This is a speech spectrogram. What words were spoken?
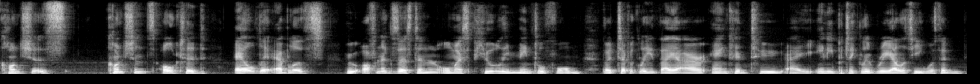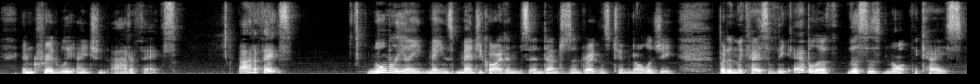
conscious, conscience altered elder aboleths who often exist in an almost purely mental form, though typically they are anchored to a, any particular reality within incredibly ancient artifacts. Artifacts normally means magic items in Dungeons and Dragons terminology, but in the case of the Aboleth, this is not the case,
